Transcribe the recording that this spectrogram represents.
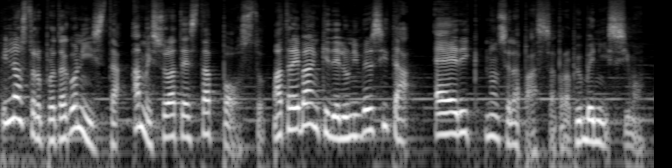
Il nostro protagonista ha messo la testa a posto, ma tra i banchi dell'università Eric non se la passa proprio benissimo.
